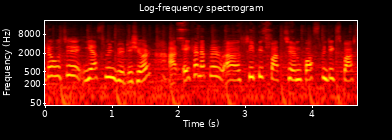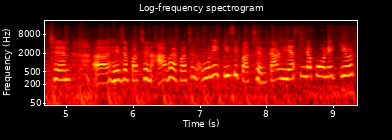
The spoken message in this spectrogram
এটা হচ্ছে ইয়াসমিন বিউটি শিওর আর এখানে আপনার থ্রি পিস পাচ্ছেন কসমেটিক্স পাচ্ছেন হেজা পাচ্ছেন, আভায় পাচ্ছেন, অনেক কিছুই পাচ্ছেন। কারণ ইয়াসমিন আপু অনেক কিউট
